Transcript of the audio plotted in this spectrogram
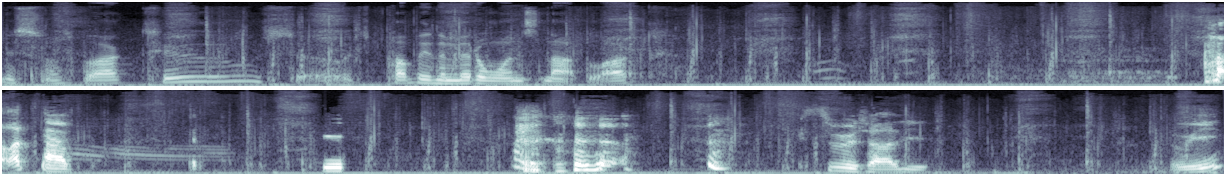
This one's blocked too, so it's probably the middle one's not blocked. Ah, t'as... Qu'est-ce que tu veux, Charlie? Oui?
